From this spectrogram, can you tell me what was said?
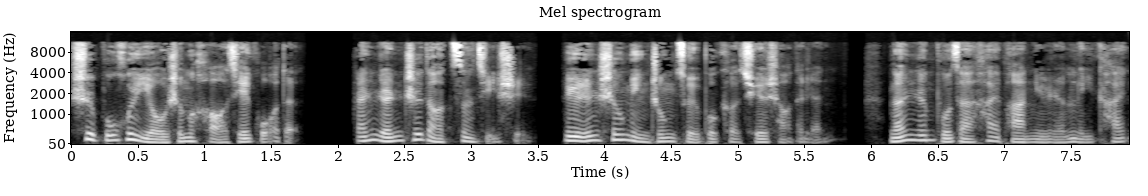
是不会有什么好结果的。男人知道自己是女人生命中最不可缺少的人，男人不再害怕女人离开，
